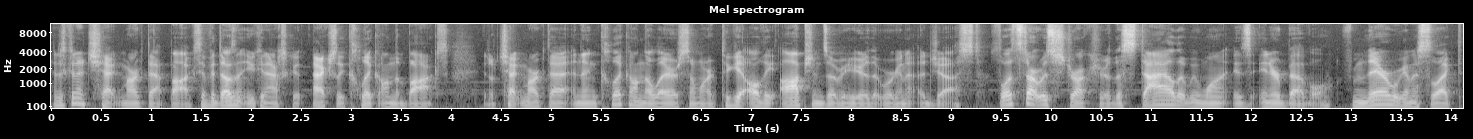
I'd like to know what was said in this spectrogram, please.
and it's going to check mark that box. If it doesn't, you can actually click on the box. It'll check mark that and then click on the layer somewhere to get all the options over here that we're going to adjust. So let's start with structure. The style that we want is inner bevel. From there, we're going to select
